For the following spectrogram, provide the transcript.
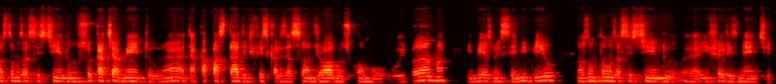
nós estamos assistindo um sucateamento né, da capacidade de fiscalização de órgãos como o IBAMA e mesmo o ICMBio, nós não estamos assistindo, é, infelizmente,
